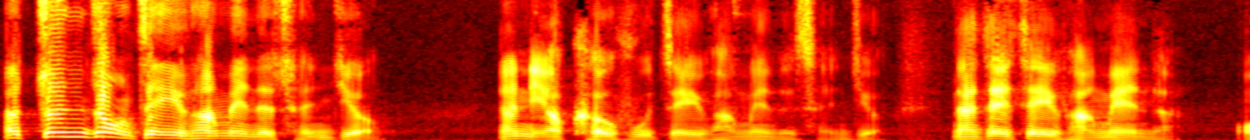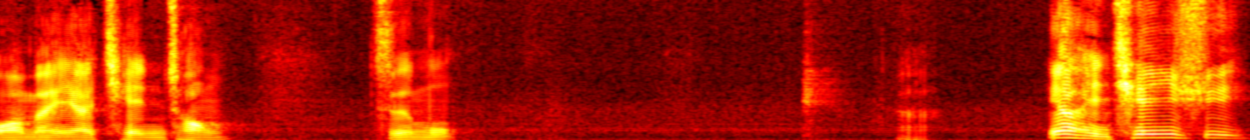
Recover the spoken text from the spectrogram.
要尊重这一方面的成就，那你要呵护这一方面的成就。那在这一方面呢，我们要谦聪自牧啊，要很谦虚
